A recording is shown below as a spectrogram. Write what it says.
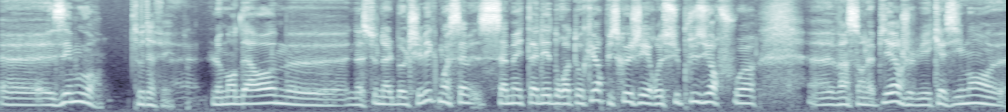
Zemmour. Tout à fait. le mandarum euh, national bolchevique, moi, ça, m'est allé droit au cœur puisque j'ai reçu plusieurs fois euh, Vincent Lapierre. Je lui ai quasiment euh,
